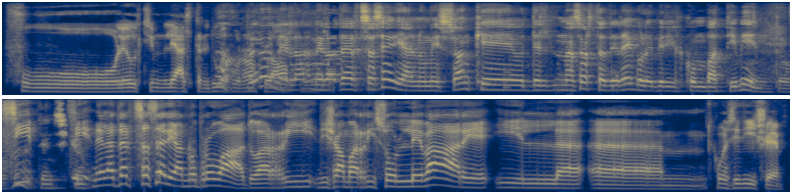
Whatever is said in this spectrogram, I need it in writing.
fu le, ultime, le altre due no, furono però nella, nella, terza serie hanno messo anche del, una sorta di regole per il combattimento. Sì, sì, nella terza serie hanno provato a, ri, diciamo, a risollevare il ehm, come si dice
